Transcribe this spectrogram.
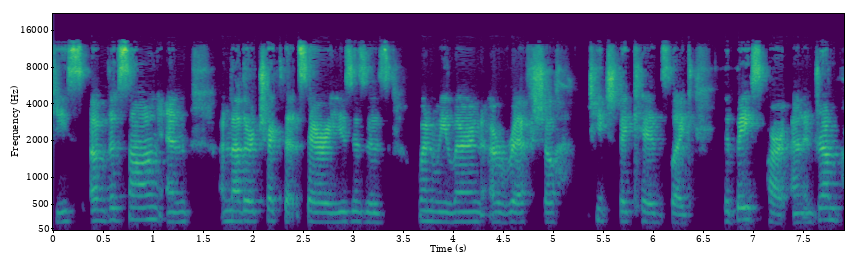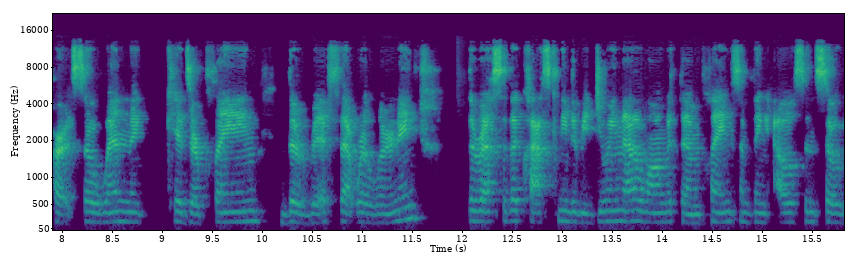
piece of the song. And another trick that Sarah uses is when we learn a riff, she'll teach the kids like the bass part and a drum part. So when the kids are playing the riff that we're learning, the rest of the class can either be doing that along with them, playing something else. And so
